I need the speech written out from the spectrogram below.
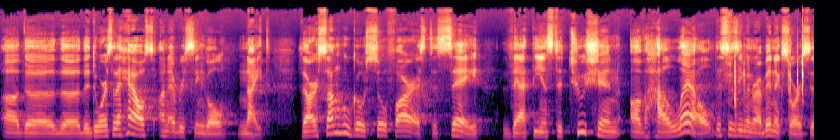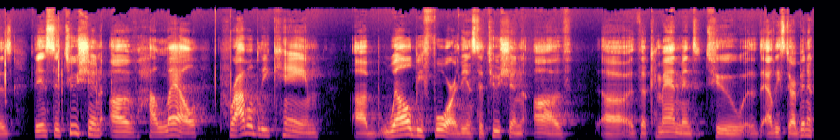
uh, the, the, the doors of the house on every single night. There are some who go so far as to say that the institution of Hallel, this is even rabbinic sources, the institution of Hallel probably came uh, well before the institution of uh, the commandment to, at least the rabbinic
